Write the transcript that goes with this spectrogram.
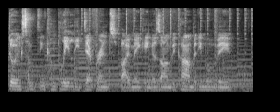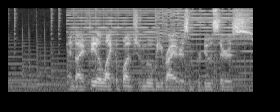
doing something completely different by making a zombie comedy movie. And I feel like a bunch of movie writers and producers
